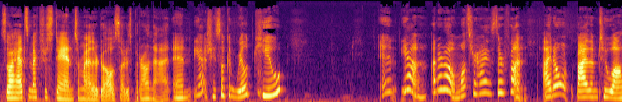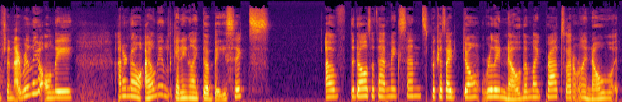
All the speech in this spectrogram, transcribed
So I had some extra stands for my other dolls, so I just put her on that. And yeah, she's looking real cute. And yeah, I don't know. Monster Highs, they're fun. I don't buy them too often. I really only, I don't know, I only getting like the basics of the dolls, if that makes sense, because I don't really know them like Bratz, so I don't really know what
